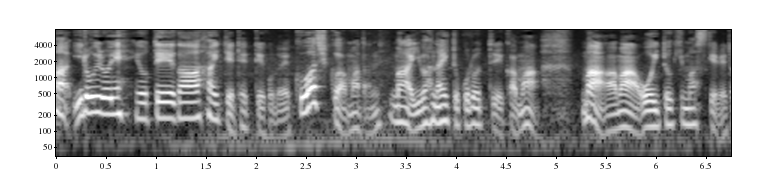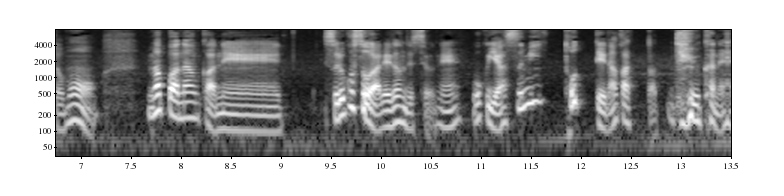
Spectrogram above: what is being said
まあ、いろいろね、予定が入っててっていうことで、詳しくはまだね、まあ言わないところっていうか、まあ、まあまあ置いときますけれども、やっぱなんかね、それこそあれなんですよね。僕休み取ってなかったっていうかね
